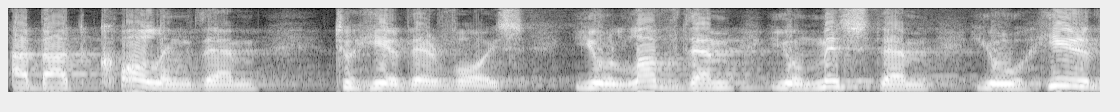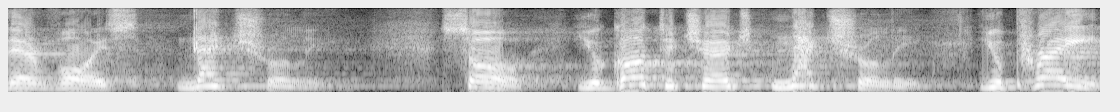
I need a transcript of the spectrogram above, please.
about calling them to hear their voice. You love them, you miss them, you hear their voice naturally. So you go to church naturally. You pray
